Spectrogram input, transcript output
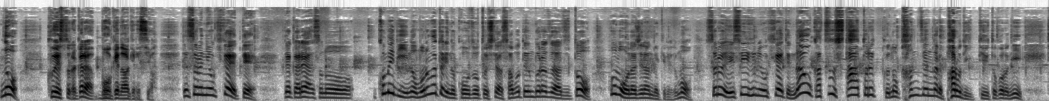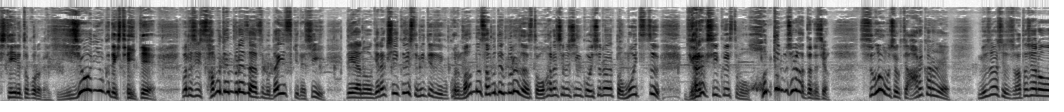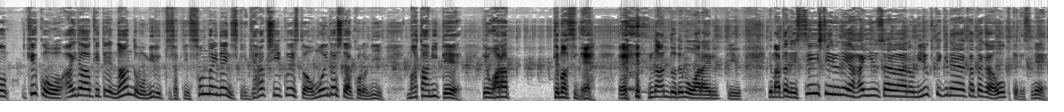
の。のクエストだから冒険なわけですよ。で、それに置き換えて、だから、その、コメディの物語の構造としてはサボテンブラザーズとほぼ同じなんだけれどもそれを SF に置き換えてなおかつスター・トレックの完全なるパロディっていうところにしているところが非常によくできていて私サボテンブラザーズも大好きだしであのギャラクシークエスト見てる時これまんまサボテンブラザーズとお話の進行一緒だなと思いつつギャラクシークエストも本当に面白かったんですよ。すごい面白くてあれからね珍しいです。私あの、結構間空けて何度も見るって作品そんなにないんですけど、ギャラクシークエストは思い出した頃にまた見て、で、笑ってますね。え 何度でも笑えるっていう。で、またね、出演しているね、俳優さんはあの魅力的な方が多くてですね、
